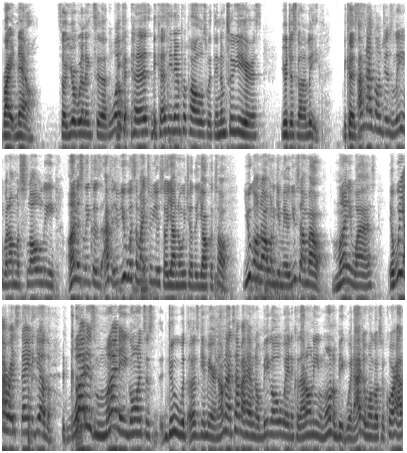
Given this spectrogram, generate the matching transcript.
right now. So you're willing to Well- because because he didn't propose within them two years, you're just gonna leave because I'm not gonna just leave, but I'm gonna slowly, honestly, because if you with somebody two years, so y'all know each other, y'all could talk. You gonna know I want to get married. You talking about money wise? If we already staying together, what is money going to do with us getting married? And I'm not talking about having no big old wedding because I don't even want a big wedding. I just want to go to the courthouse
